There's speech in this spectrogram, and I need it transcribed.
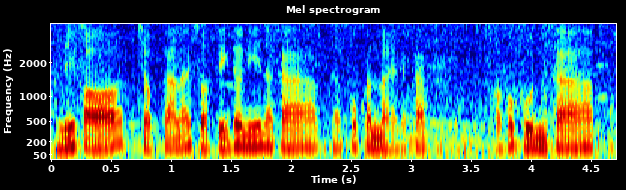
วันนี้ขอจบการไลฟ์สดเพียงเท่านี้นะครับ แล้วพบกันใหม่นะครับ ขอบพระคุณครับ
